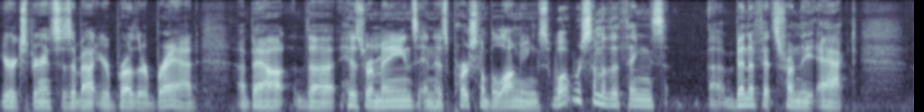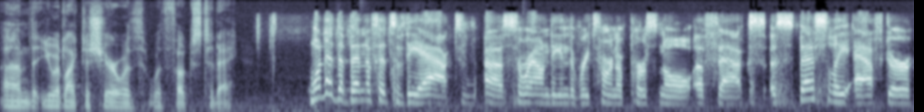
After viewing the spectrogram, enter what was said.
your experiences about your brother Brad, about the his remains and his personal belongings. What were some of the things, uh, benefits from the act? um, that you would like to share with, with folks today? One of the benefits of the act uh, surrounding the return of personal effects, especially after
